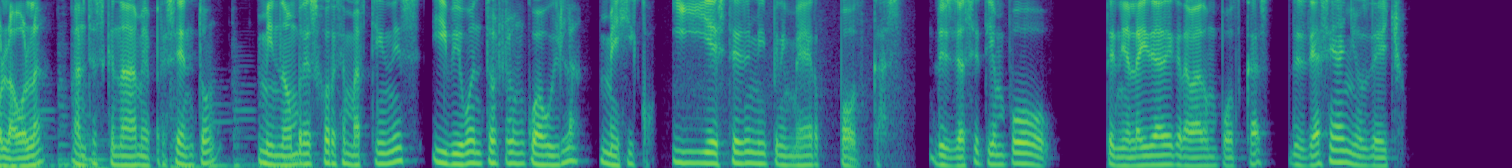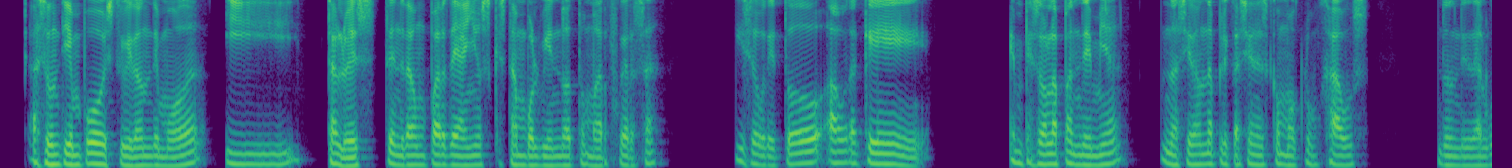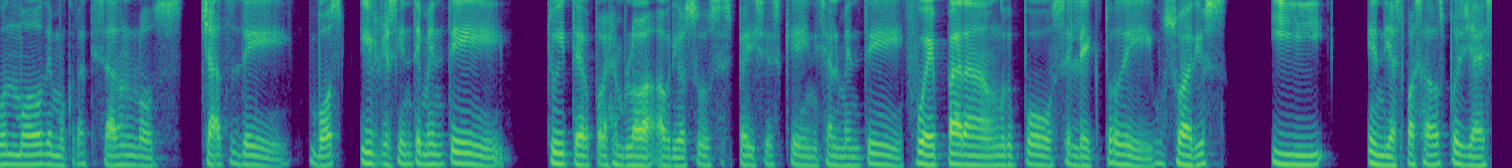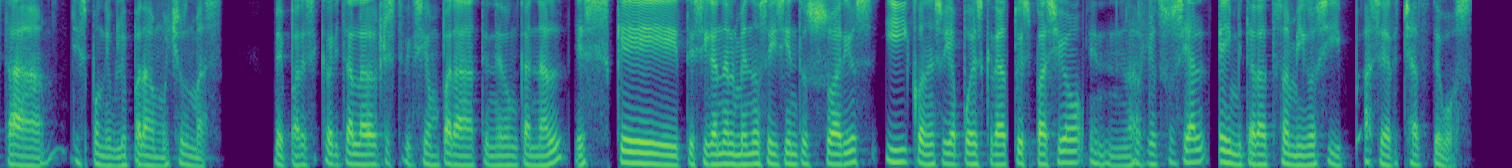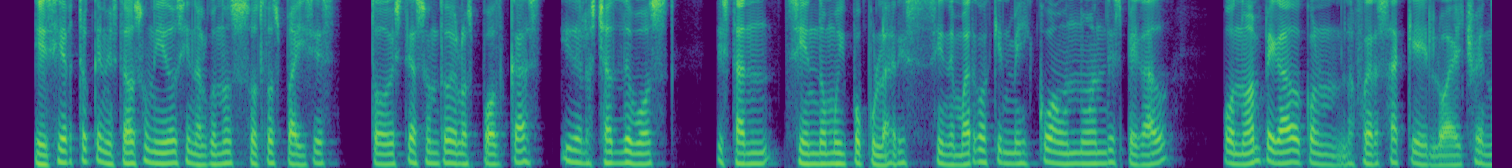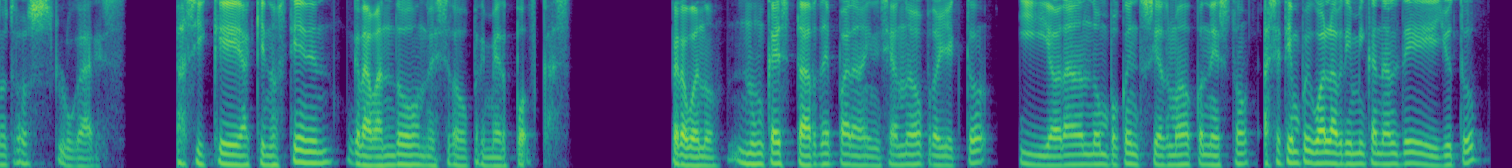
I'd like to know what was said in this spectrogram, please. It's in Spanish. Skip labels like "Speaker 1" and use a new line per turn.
Hola, hola. Antes que nada me presento. Mi nombre es Jorge Martínez y vivo en Torreón, Coahuila, México. Y este es mi primer podcast. Desde hace tiempo tenía la idea de grabar un podcast, desde hace años de hecho. Hace un tiempo estuvieron de moda y tal vez tendrá un par de años que están volviendo a tomar fuerza. Y sobre todo ahora que empezó la pandemia, nacieron aplicaciones como Clubhouse, donde de algún modo democratizaron los chats de voz. Y recientemente Twitter, por ejemplo, abrió sus spaces que inicialmente fue para un grupo selecto de usuarios y en días pasados pues ya está disponible para muchos más. Me parece que ahorita la restricción para tener un canal es que te sigan al menos 600 usuarios y con eso ya puedes crear tu espacio en la red social e invitar a tus amigos y hacer chats de voz. Es cierto que en Estados Unidos y en algunos otros países todo este asunto de los podcasts y de los chats de voz están siendo muy populares. Sin embargo, aquí en México aún no han despegado o no han pegado con la fuerza que lo ha hecho en otros lugares. Así que aquí nos tienen grabando nuestro primer podcast. Pero bueno, nunca es tarde para iniciar un nuevo proyecto y ahora ando un poco entusiasmado con esto. Hace tiempo igual abrí mi canal de YouTube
